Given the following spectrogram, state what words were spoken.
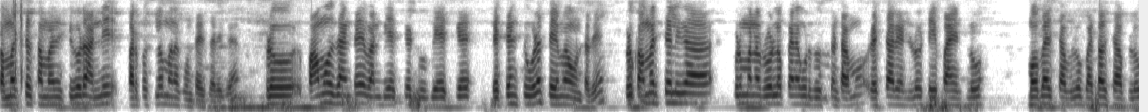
కమర్షియల్ సంబంధించి కూడా అన్ని పర్పస్లో మనకు ఉంటాయి సార్ ఇక ఇప్పుడు ఫామ్ హౌస్ అంటే one BHK two BHK residency కూడా సేమే ఉంటది. ఇప్పుడు కమర్షియల్గా ఇప్పుడు మన రోడ్ల పైన కూడా చూస్తుంటాము. రెస్టారెంట్లు టీ పాయింట్లు మొబైల్ షాపులు బట్టల షాపులు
